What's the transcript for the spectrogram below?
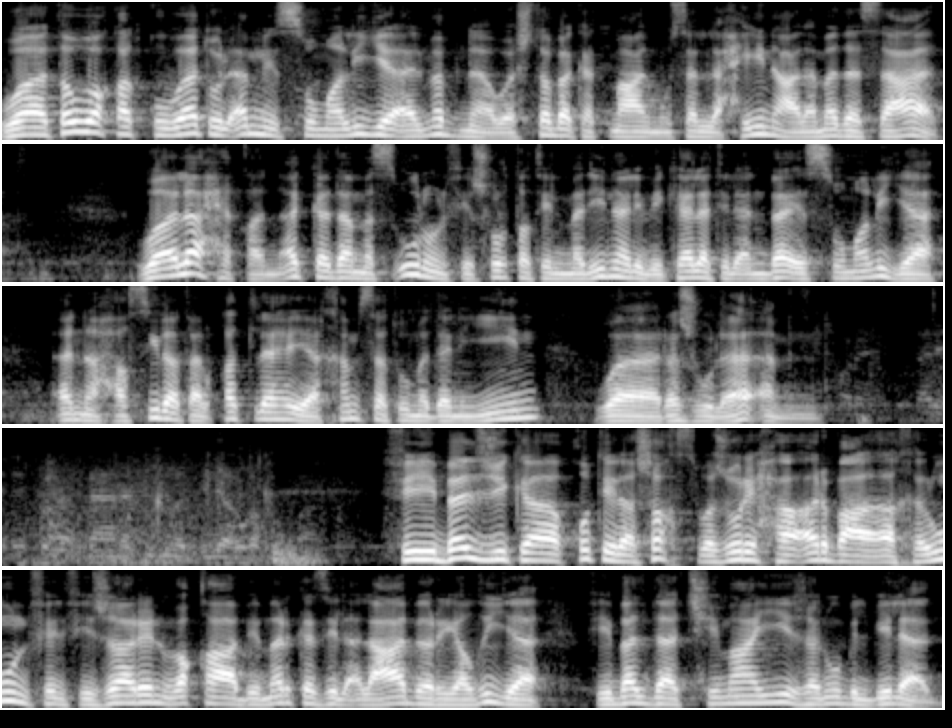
وطوقت قوات الأمن الصومالية المبنى واشتبكت مع المسلحين على مدى ساعات. ولاحقا أكد مسؤول في شرطة المدينة لوكالة الأنباء الصومالية أن حصيلة القتلى هي خمسة مدنيين ورجلا أمن. في بلجيكا قتل شخص وجرح أربعة آخرون في انفجار وقع بمركز الألعاب الرياضية في بلدة شيماي جنوب البلاد.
